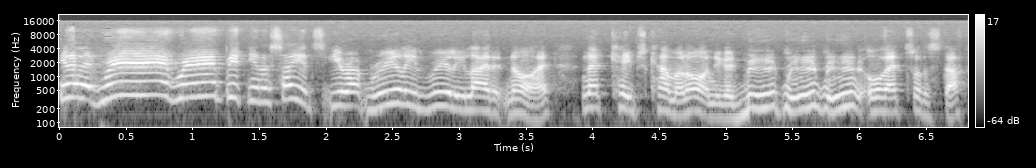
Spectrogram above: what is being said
You know that rare, rare bit. You know, say it's you're up really, really late at night, and that keeps coming on. You go all that sort of stuff.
